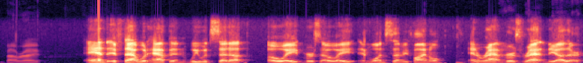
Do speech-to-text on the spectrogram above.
about right. And if that would happen, we would set up 08 versus 08 in one semifinal and Rat versus Rat in the other.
